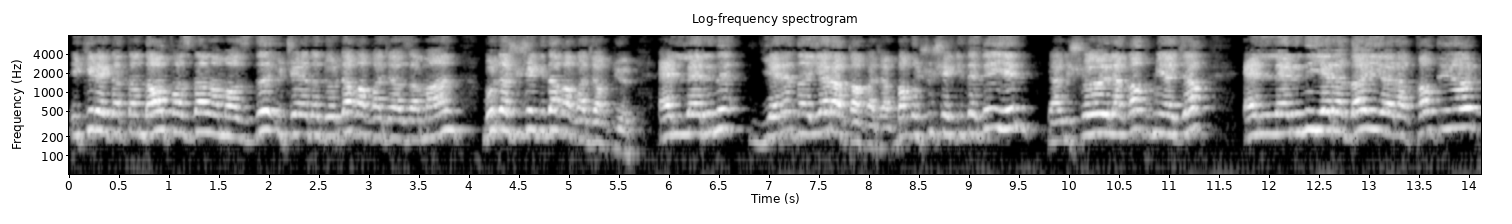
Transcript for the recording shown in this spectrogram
İki rekattan daha fazla namazdı. Üçe ya da dörde kalkacağı zaman burada şu şekilde kalkacak diyor. Ellerini yere dayayarak kalkacak. Bakın şu şekilde değil. Yani şöyle kalkmayacak. Ellerini yere dayayarak kalkıyor.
